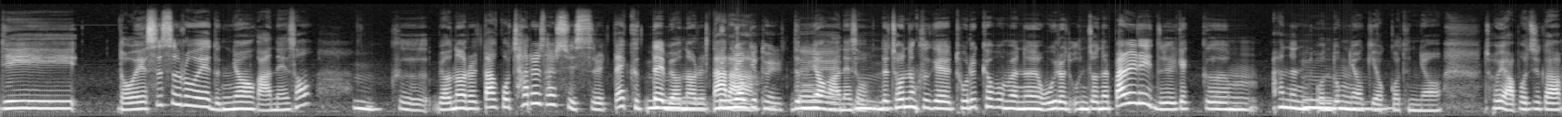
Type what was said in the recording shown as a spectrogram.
네 너의 스스로의 능력 안에서 음. 그 면허를 따고 차를 살 수 있을 때 그때 음, 면허를 따라 능력이 될 때. 능력 안에서 음. 근데 저는 그게 돌이켜 보면은 오히려 운전을 빨리 늘게끔 하는 음. 원동력이었거든요. 저희 아버지가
